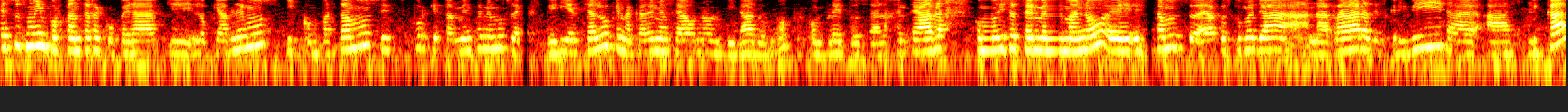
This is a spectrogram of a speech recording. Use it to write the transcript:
eso es muy importante recuperar, que lo que hablemos y compartamos es porque también tenemos la experiencia, algo que en la academia se ha olvidado, ¿no? Por completo, o sea, la gente habla, como dice Sem, hermano, eh, estamos acostumbrados ya a narrar, a describir, a, a, explicar,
